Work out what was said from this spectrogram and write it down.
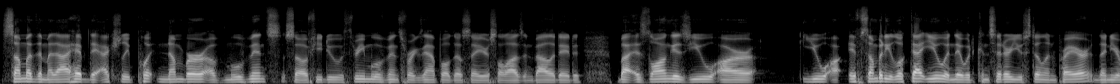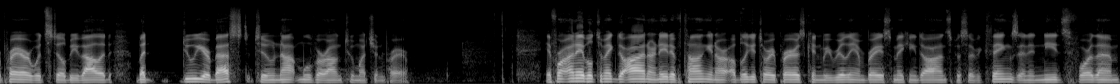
Some of the madahib, they actually put number of movements. So if you do three movements, for example, they'll say your salah is invalidated. But as long as you are you are, if somebody looked at you and they would consider you still in prayer, then your prayer would still be valid. But do your best to not move around too much in prayer. If we're unable to make dua in our native tongue in our obligatory prayers, can we really embrace making dua on specific things and in needs for them?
